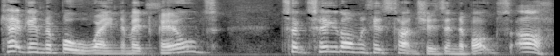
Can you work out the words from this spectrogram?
kept getting the ball away in the midfield. Took too long with his touches in the box. Oh,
